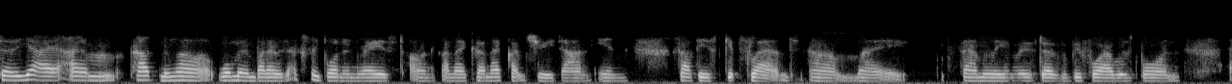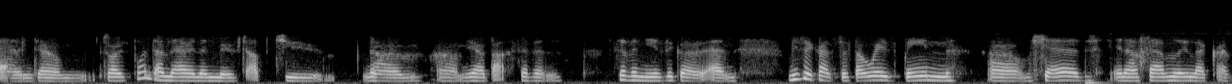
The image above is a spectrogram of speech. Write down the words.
So yeah, I, I'm a proud Noongar woman, but I was actually born and raised on Gunaikurnai country down in southeast Gippsland. Um, my family moved over before I was born, and um, so I was born down there and then moved up to Naarm. Um, yeah, about seven seven years ago, and music has just always been um, shared in our family. Like I'm,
